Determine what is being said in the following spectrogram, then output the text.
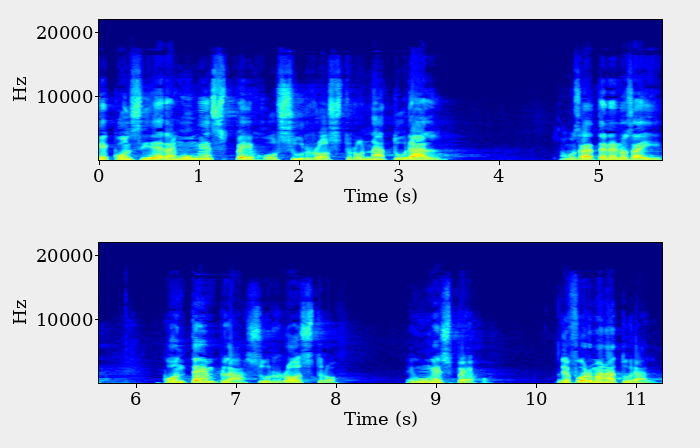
que considera en un espejo su rostro natural. Vamos a detenernos ahí. Contempla su rostro en un espejo, de forma natural.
